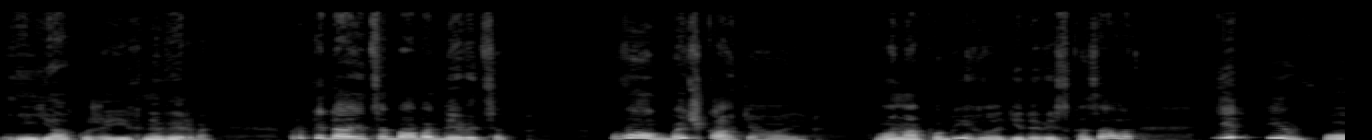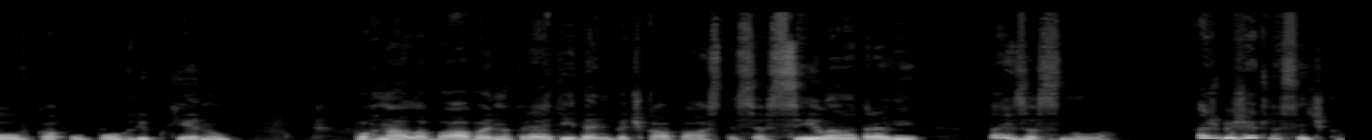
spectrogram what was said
Ніяк уже їх не вирве. Прокидається баба, дивиться. Вовк бичка тягає. Вона побігла, дідові сказала, дід і вовка у погріб кинув. Погнала баба й на третій день бичка пастися, сіла на траві та й заснула. Аж біжить лисичка.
